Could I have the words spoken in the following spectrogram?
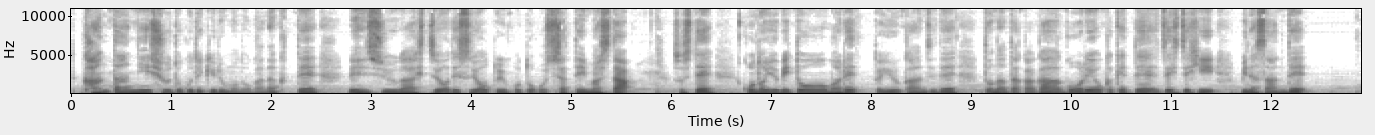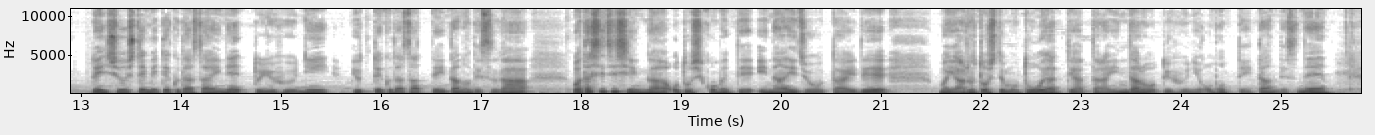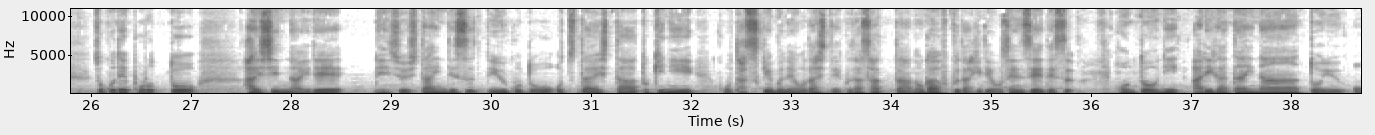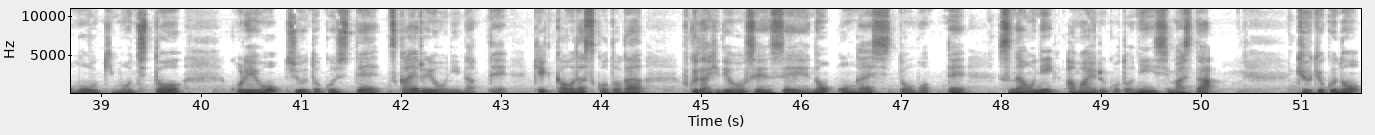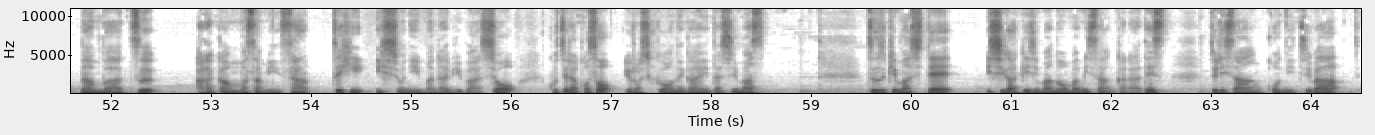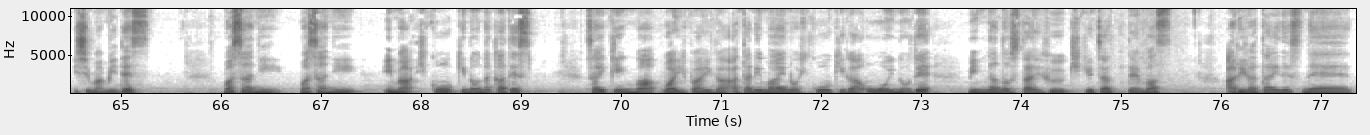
簡単に習得できるものがなくて練習が必要ですよということをおっしゃっていました。そしてこの指とまれという感じでどなたかが号令をかけてぜひぜひ皆さんで練習してみてくださいねというふうに言ってくださっていたのですが私自身が落とし込めていない状態で、まあ、やるとしてもどうやってやったらいいんだろうというふうに思っていたんですね。そこでポロッと配信内で練習したいんですっていうことをお伝えした時にこう助け舟を出してくださったのが福田秀夫先生です。本当にありがたいなという思う気持ちとこれを習得して使えるようになって結果を出すことが福田秀夫先生への恩返しと思って素直に甘えることにしました。究極のナンバー2アラカンマサミンさんぜひ一緒に学びましょう。こちらこそよろしくお願いいたします。続きまして石垣島のまみさんからです。樹里さんこんにちは。石まみです。まさにまさに今飛行機の中です。最近は Wi-Fi が当たり前の飛行機が多いのでみんなのスタイフ聞けちゃってます。ありがたいですね。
